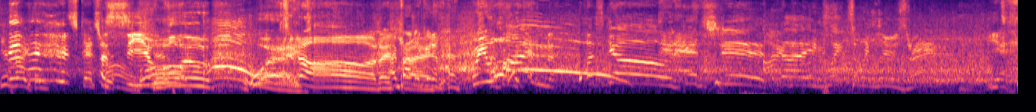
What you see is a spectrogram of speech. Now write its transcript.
you fucking sketch I me. see you oh. blue. Oh, nice I probably try. could have. We won. Let's go. Good shit. All right, we play till we lose, right? Yeah,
